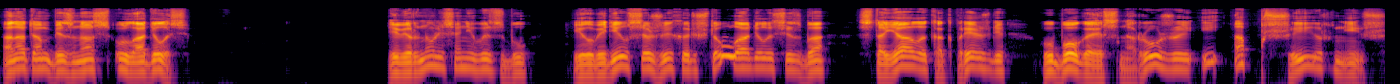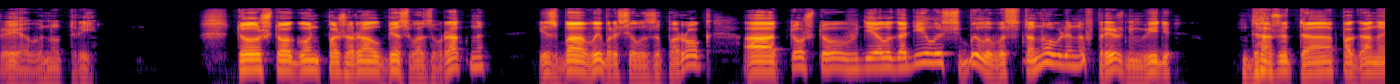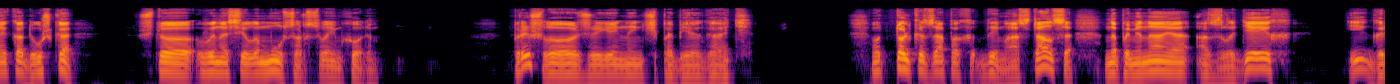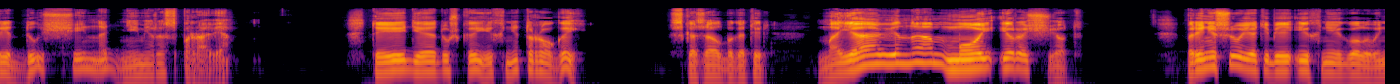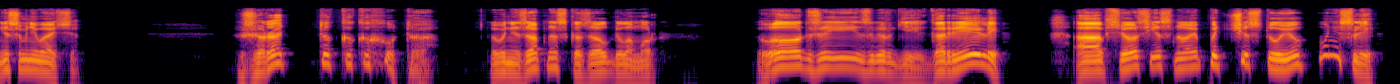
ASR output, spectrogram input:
Она там без нас уладилась. И вернулись они в избу, и убедился жихарь, что уладилась изба, стояла, как прежде, убогая снаружи и обширнейшая внутри. То, что огонь пожрал безвозвратно, изба выбросила за порог, а то, что в дело годилось, было восстановлено в прежнем виде. Даже та поганая кадушка, что выносила мусор своим ходом. Пришлось же ей нынче побегать. Вот только запах дыма остался, напоминая о злодеях и грядущей над ними расправе. — Ты, дедушка, их не трогай, — сказал богатырь. — Моя вина — мой и расчет. Принесу я тебе ихние головы, не сомневайся. — Жрать-то как охота, — внезапно сказал Беломор. — Вот же изверги, горели, а все съестное подчистую унесли.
